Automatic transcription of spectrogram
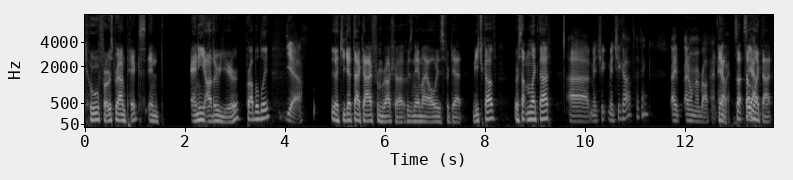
two first round picks in any other year, probably. yeah, Like you get that guy from Russia whose name I always forget, Michkov or something like that. uh, Michi- Michikov, I think. I, I don't remember offhand. Yeah, so, something yeah. like that.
